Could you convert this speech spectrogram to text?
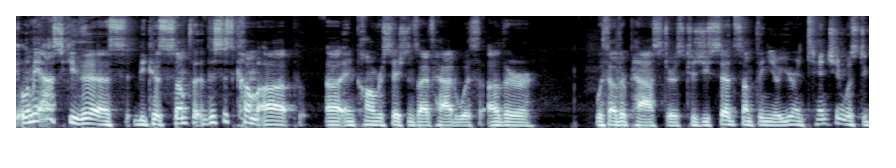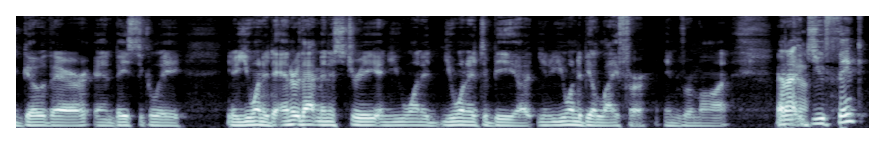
Let me ask you this because something this has come up uh, in conversations I've had with other with other pastors because you said something you know your intention was to go there and basically you know you wanted to enter that ministry and you wanted you wanted to be a you know you wanted to be a lifer in Vermont. And I, do you think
